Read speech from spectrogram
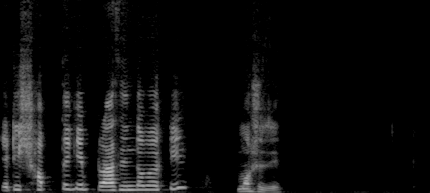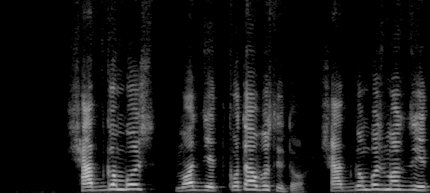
এটি সবথেকে প্রাচীনতম একটি মসজিদ। সাত গম্বুজ মসজিদ কোথায় অবস্থিত? সাত গম্বুজ মসজিদ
